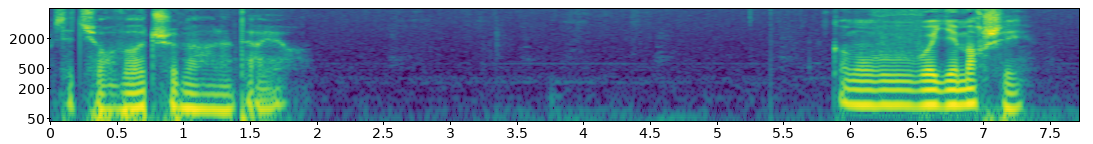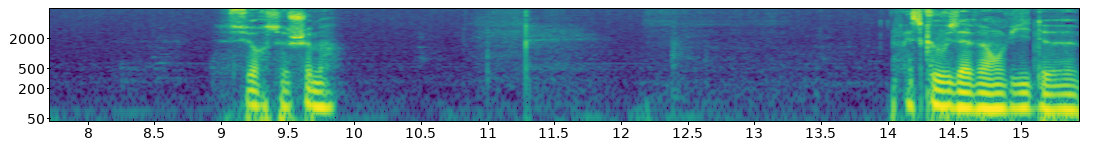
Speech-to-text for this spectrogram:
Vous êtes sur votre chemin à l'intérieur. Comment vous vous voyez marcher sur ce chemin? Est-ce que vous avez envie de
